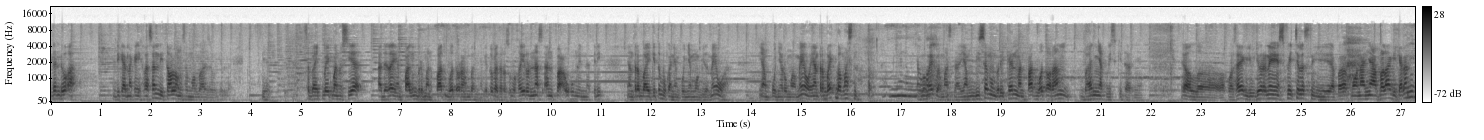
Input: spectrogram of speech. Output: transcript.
dan doa. Jadi karena keikhlasan ditolong sama Allah Azza wa. Ya. Sebaik-baik manusia adalah yang paling bermanfaat buat orang banyak. Itu kata Rasulullah khairun nas anfa'uhum linnas. Jadi yang terbaik itu bukan yang punya mobil mewah, yang punya rumah mewah. Yang terbaik Mbak Masna. Yang terbaik Mbak Masna yang bisa memberikan manfaat buat orang banyak di sekitarnya. Ya Allah, kalau saya jujur nih speechless nih, apa mau nanya apa lagi? Karena nih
